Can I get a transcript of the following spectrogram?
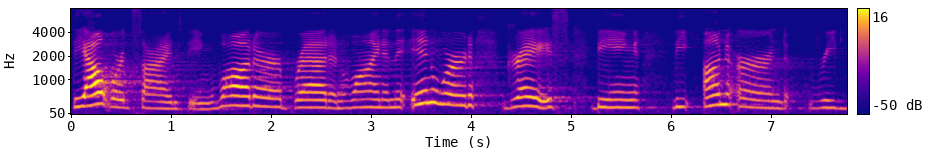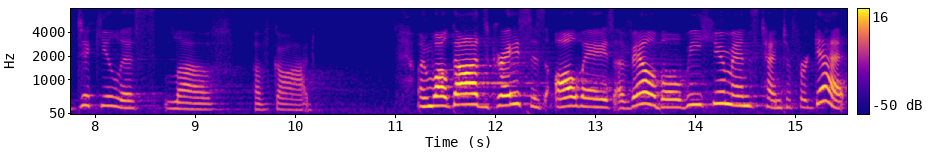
The outward signs being water, bread, and wine, and the inward grace being the unearned, ridiculous love of God. And while God's grace is always available, we humans tend to forget.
